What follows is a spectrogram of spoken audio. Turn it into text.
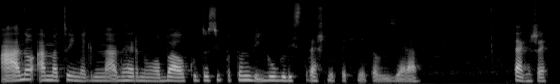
áno, a má to inak nádhernú obálku, to si potom vygoogli, strašne pekne to vyzerá. Takže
